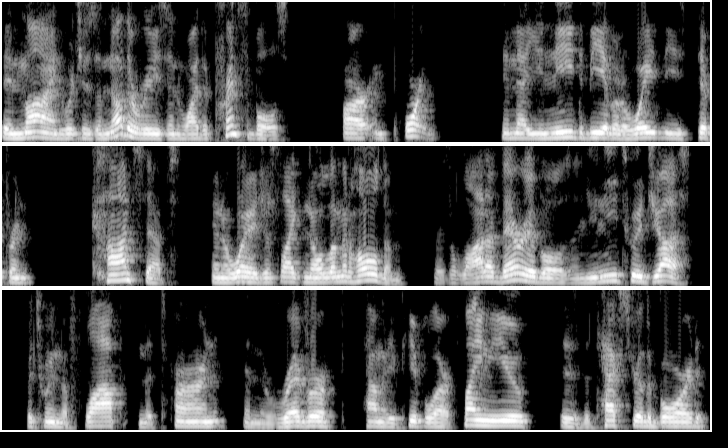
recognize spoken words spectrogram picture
in mind, which is another reason why the principles are important in that you need to be able to weight these different concepts in a way, just like no limit hold'em. There's a lot of variables, and you need to adjust between the flop and the turn and the river. How many people are playing you? Is the texture of the board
